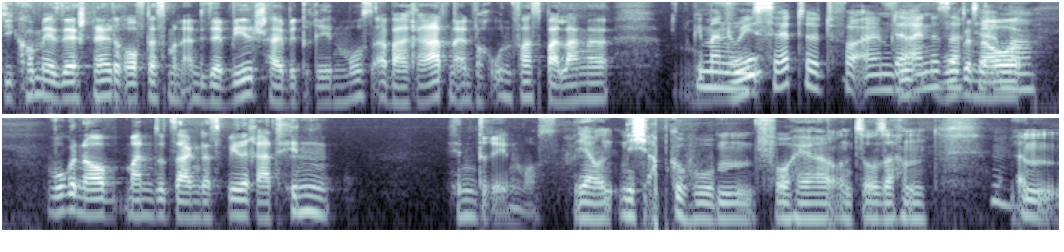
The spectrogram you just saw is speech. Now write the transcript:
die kommen ja sehr schnell darauf, dass man an dieser Wählscheibe drehen muss, aber raten einfach unfassbar lange. Wie man wo, resettet, vor allem. Der wo- eine wo sagt genau, ja immer, Wo genau man sozusagen das Wählrad hin, hindrehen muss. Ja, und nicht abgehoben vorher und so Sachen. Ähm,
